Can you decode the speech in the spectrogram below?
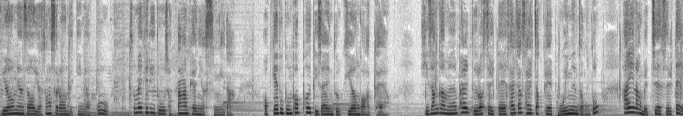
귀여우면서 여성스러운 느낌이었고 소매 길이도 적당한 편이었습니다. 어깨 부분 퍼프 디자인도 귀여운 것 같아요. 기장감은 팔 들었을 때 살짝살짝 배 보이는 정도? 하의랑 매치했을 때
